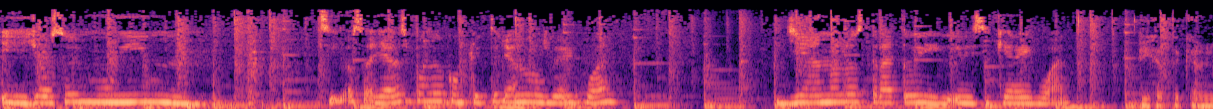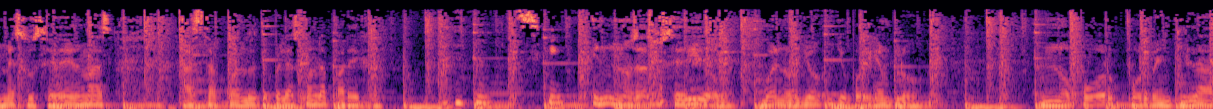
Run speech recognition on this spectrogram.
Y yo soy muy... mm, Sí, o sea, ya después del conflicto ya no los veo igual. Ya no los trato y, y ni siquiera igual. Fíjate que a mí me sucede, es más, hasta cuando te peleas con la pareja. Sí. Nos ha sucedido. Bueno, yo, yo por ejemplo, no por, por ventilar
